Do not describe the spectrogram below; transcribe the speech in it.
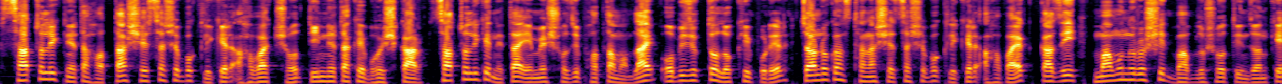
ছাত্রলীগ নেতা হত্যা, স্বেচ্ছাসেবক লীগের আহ্বায়ক সহ তিন নেতাকে বহিষ্কার। ছাত্রলীগের নেতা এম এ সজীব হত্যা মামলায় অভিযুক্ত লক্ষ্মীপুরের চন্দ্রগঞ্জ থানা স্বেচ্ছাসেবক লীগের আহ্বায়ক কাজী মামুনুর রশিদ বাবলু সহ তিনজনকে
